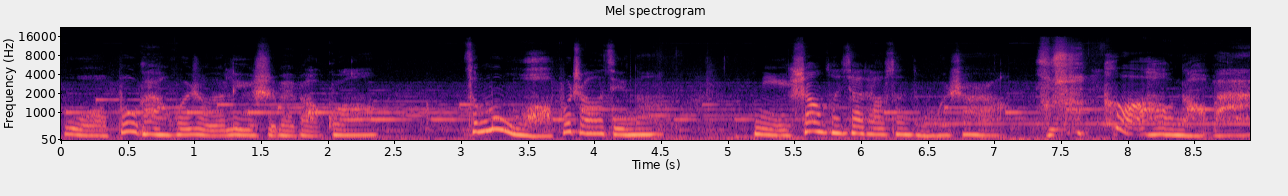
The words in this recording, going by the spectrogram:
我不堪回首的历史被曝光，怎么我不着急呢？你上蹿下跳算怎么回事啊？不是，特懊恼吧？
